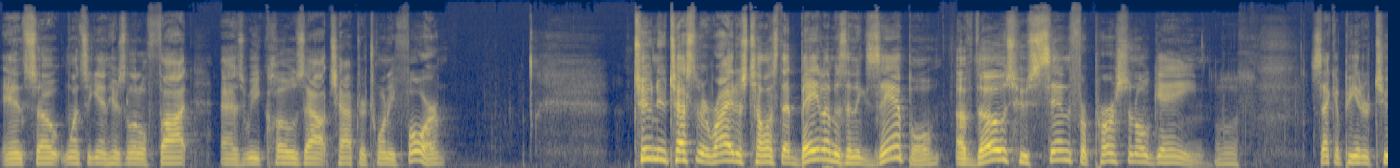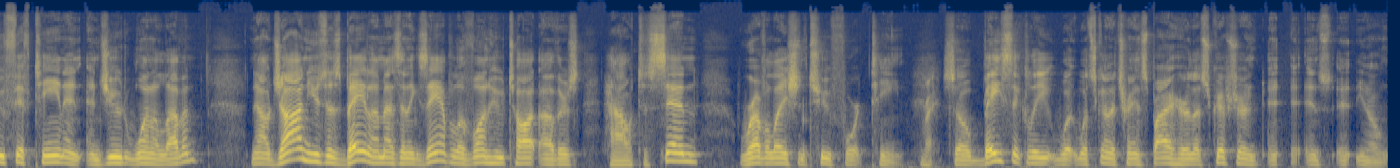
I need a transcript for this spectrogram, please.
And so, once again, here's a little thought as we close out chapter 24. Two New Testament writers tell us that Balaam is an example of those who sin for personal gain. Oof. 2 Peter 2.15 and, and Jude 1.11. Now, John uses Balaam as an example of one who taught others how to sin Revelation 2:14. Right. So basically, what, what's going to transpire here? Let Scripture, in, you know,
